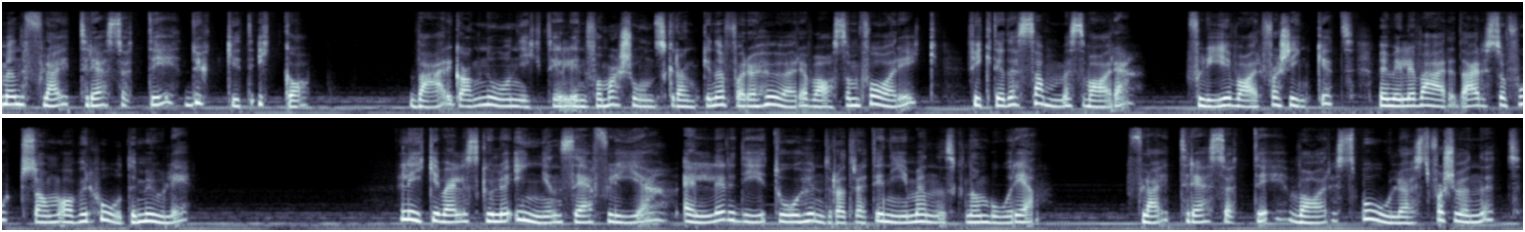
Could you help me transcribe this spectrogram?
men flight 370 dukket ikke opp. Hver gang noen gikk til informasjonsskrankene for å høre hva som foregikk, fikk de det samme svaret. Flyet var forsinket, men ville være der så fort som overhodet mulig. Likevel skulle ingen se flyet eller de 239 menneskene om bord igjen. Flight 370 var sporløst forsvunnet,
